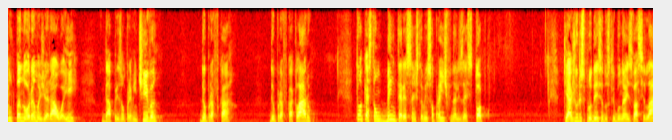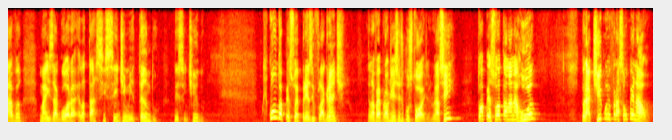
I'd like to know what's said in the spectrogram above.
um panorama geral aí da prisão preventiva? Deu para ficar, deu para ficar claro? Então, uma questão bem interessante também, só para a gente finalizar esse tópico, que a jurisprudência dos tribunais vacilava, mas agora ela está se sedimentando nesse sentido. Porque quando a pessoa é presa em flagrante, ela vai para audiência de custódia, não é assim? Então a pessoa está lá na rua, pratica uma infração penal.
